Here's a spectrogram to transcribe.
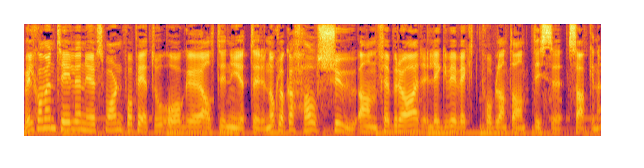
Velkommen til Nyhetsmorgen på P2 og Alltid nyheter. Nå klokka halv sju 2. februar legger vi vekt på bl.a. disse sakene.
